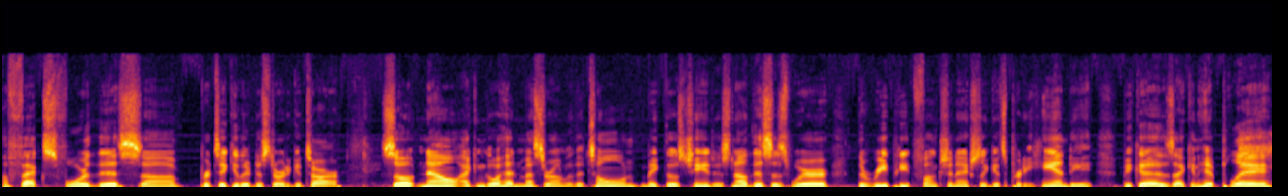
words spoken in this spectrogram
effects for this uh, particular distorted guitar. So now I can go ahead and mess around with the tone, make those changes. Now this is where the repeat function actually gets pretty handy because I can hit play,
